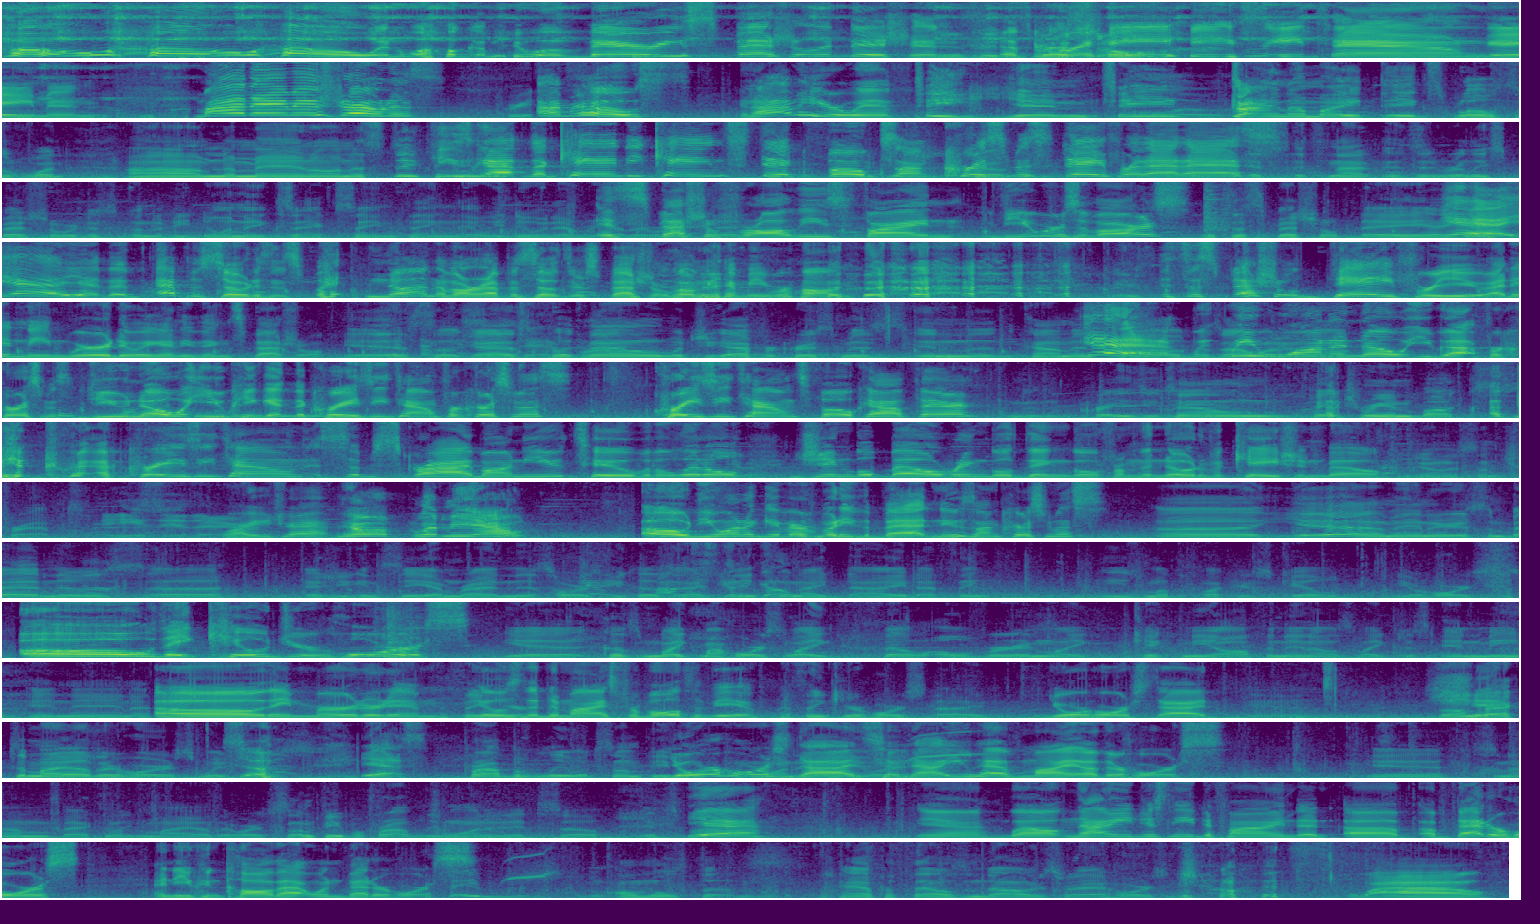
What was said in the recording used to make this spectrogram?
Ho, ho, ho, and welcome to a very special edition Is it of special? Crazy Town Gaming. My name is Jonas. I'm your host, and I'm here with. TNT Dinomight, the explosive one. I'm the man on the stick. He's got the candy cane stick, folks, on Christmas Day for that ass. It's, it's not. It's really special. We're just going to be doing the exact same thing that we do in every. It's special for all these fine viewers of ours. It's a special day. I Yeah, guess. yeah, yeah. The episode isn't. None of our episodes are special. Don't get me wrong. it's a special day for you. I didn't mean we're doing anything special. Yeah. So guys, put down what you got for Christmas in the comments. Yeah, below, we, 'cause I we wanna want to know what you got for Christmas. Do you know what you can get the Crazy Town for Christmas? Crazy Townsfolk out there? Crazy Town Patreon bucks. A, a Crazy Town subscribe on YouTube with a little jingle bell ringle dingle from the notification bell. Jonas, I'm trapped. Easy there. Why are you trapped? Help! Let me out. Oh, do you want to give everybody the bad news on Christmas? Uh, yeah, man, there is some bad news. Uh, as you can see, I'm riding this horse because I think when I died, I think these motherfuckers killed your horse. Oh, they killed your horse. Yeah, because like my horse like fell over and like kicked me off, and then I was like just in me, and then I Oh, they murdered him. It was you're- the demise for both of you. I think your horse died. Your horse died. Yeah. So I'm back to my other horse, which So, is yes, probably what some people. your horse died, so now you have my other horse. Yeah, so now I'm back to like my other horse. Some people probably wanted it, so it's fine. Yeah, yeah. Well, now you just need to find a, a, uh, a better horse, and you can call that one Better Horse. paid almost a, half a thousand dollars for that horse, Jonas. Wow.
